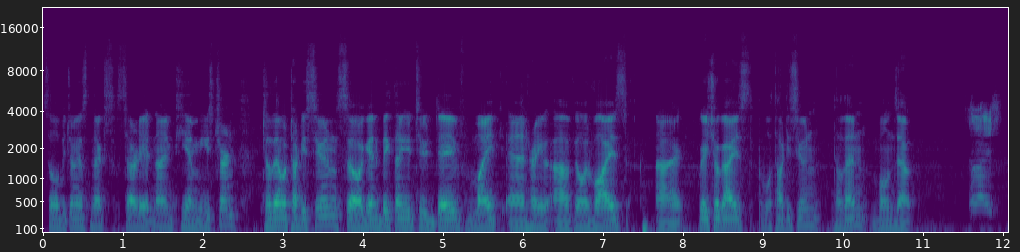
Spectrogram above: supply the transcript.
So they'll be joining us next Saturday at 9 p.m. Eastern. Until then, we'll talk to you soon. So again, big thank you to Dave, Mike, and Harry of Ill Advised. Uh, great show, guys. We'll talk to you soon. Until then, bones out. Good night.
